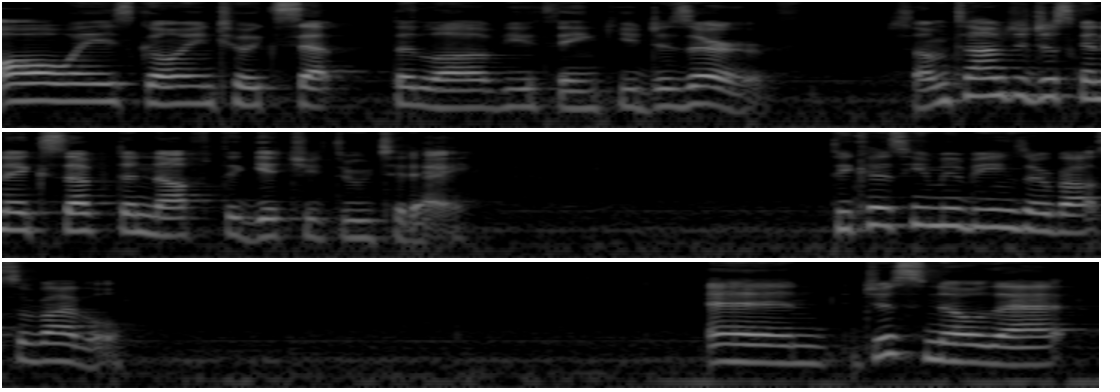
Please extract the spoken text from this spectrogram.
always going to accept the love you think you deserve. Sometimes you're just going to accept enough to get you through today. Because human beings are about survival. And just know that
